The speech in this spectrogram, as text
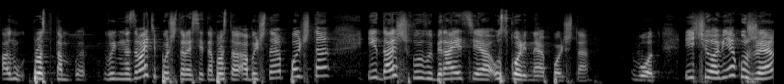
а, ну, просто там, э, вы не называете Почта России, там просто обычная почта, и дальше вы выбираете ускоренная почта. Вот. И человек уже,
